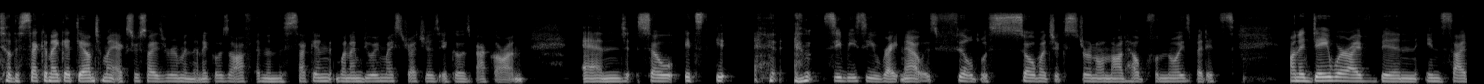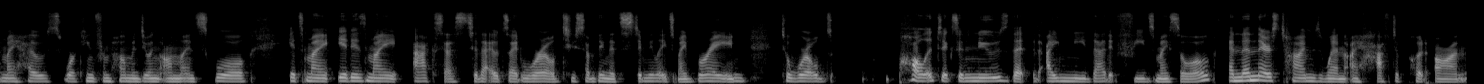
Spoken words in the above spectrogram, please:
Till the second I get down to my exercise room, and then it goes off. And then the second when I'm doing my stretches, it goes back on. And so it's it and CBC right now is filled with so much external, not helpful noise, but it's on a day where I've been inside my house working from home and doing online school, it's my it is my access to the outside world to something that stimulates my brain to world politics and news that I need that it feeds my soul. And then there's times when I have to put on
